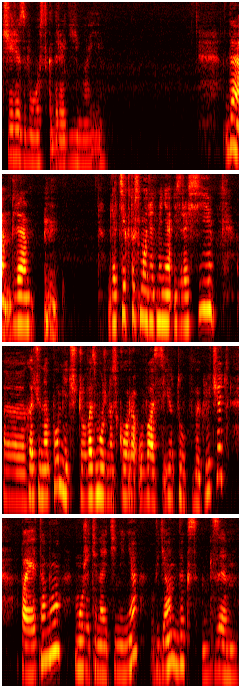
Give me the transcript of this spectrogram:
через воск, дорогие мои. Да, для для тех, кто смотрит меня из России, хочу напомнить, что, возможно, скоро у вас YouTube выключат, поэтому можете найти меня в Яндекс Дзен.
